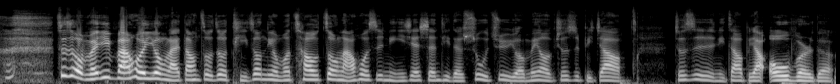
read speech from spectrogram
这是我们一般会用来当做这个体重，你有没有超重啦，或是你一些身体的数据有没有就是比较。就是你知道比较 over 的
